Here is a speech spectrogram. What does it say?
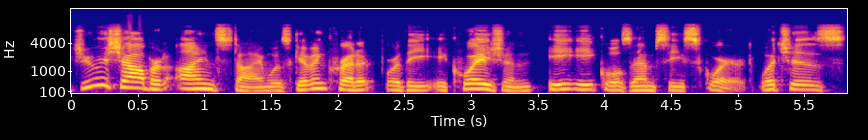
Jewish Albert Einstein was given credit for the equation E equals mc squared, which is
